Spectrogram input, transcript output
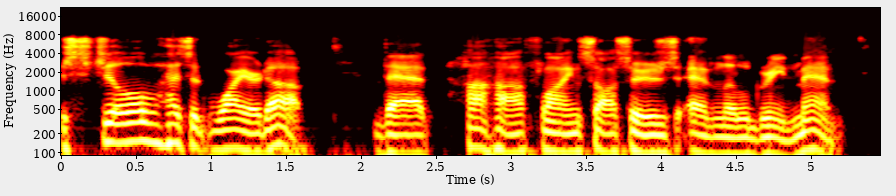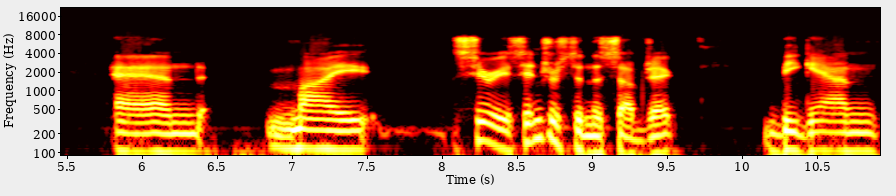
still has it wired up that haha, flying saucers and little green men? And my serious interest in the subject began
